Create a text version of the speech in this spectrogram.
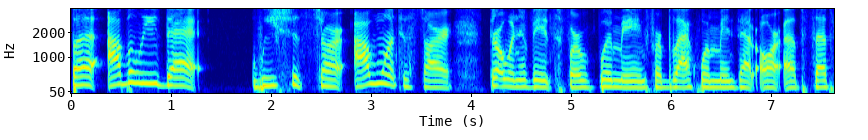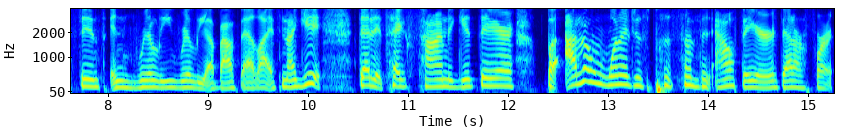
but I believe that we should start. I want to start throwing events for women, for black women that are of substance and really, really about that life. And I get that it takes time to get there, but I don't want to just put something out there that are for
